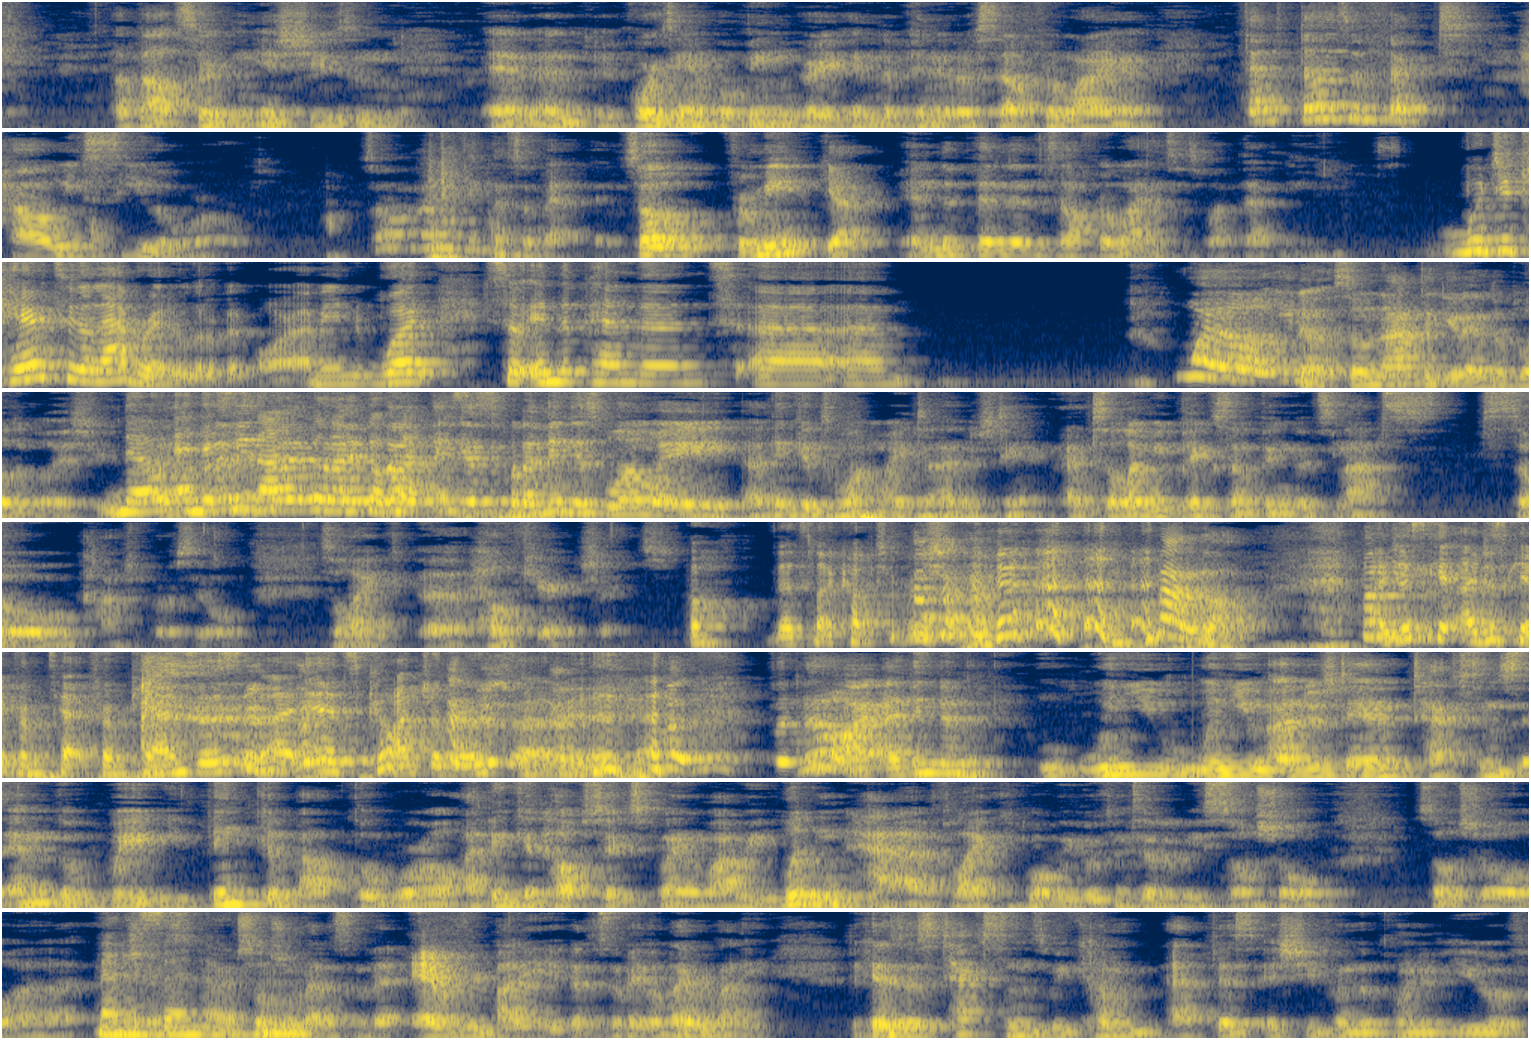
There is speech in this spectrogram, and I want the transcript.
about certain issues and and, and for example, being very independent or self-reliant, that does affect how we see the world. So I don't think that's a bad thing. So for me, yeah, independent self-reliance is what that means. Would you care to elaborate a little bit more? I mean, what so independent uh, um, well, you know, so not to get into political issues. No, and this is not political. But I, think it's, but I think it's one way. I think it's one way to understand. And so let me pick something that's not so controversial. So like uh, healthcare insurance. Oh, that's not controversial. not at all. But I just came, I just came from te- from Kansas, and I, it's controversial. but, but no, I, I think that when you when you understand Texans and the way we think about the world, I think it helps to explain why we wouldn't have like what we would consider to be social social uh, medicine or social mm-hmm. medicine that everybody that's available to everybody. Because as Texans, we come at this issue from the point of view of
